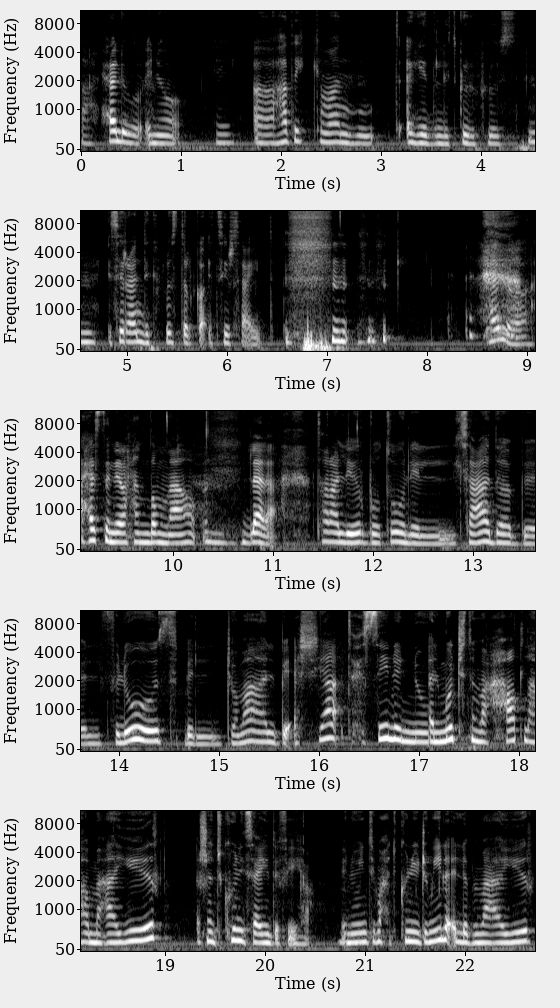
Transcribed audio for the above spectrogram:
صح. حلو إنه آه هذه كمان تأيد اللي تقول الفلوس. مم. يصير عندك فلوس تلقائي تصير سعيد. حلوة. أحس إني راح أنضم معاهم. لا لا. ترى اللي يربطوا السعادة بالفلوس بالجمال بأشياء تحسين إنه المجتمع حاط لها معايير عشان تكوني سعيدة فيها. إنه أنت ما حتكوني جميلة إلا بمعايير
